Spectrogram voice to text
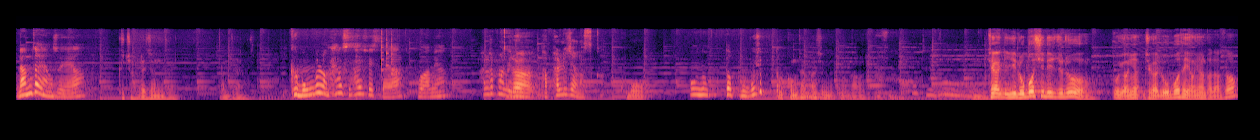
남자 향수예요? 그쵸 레전드 남자 향수. 그 몽블랑 향수 살 수 있어요? 구하면? 한정판이라 다 팔리지 않았을까? 뭐 어, 나, 나 보고 싶다. 또 검색하시면 또 나올 수 있습니다. 어, 대박. 음, 제가 이 로봇 시리즈로 또 영향 제가 로봇의 영향을 받아서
